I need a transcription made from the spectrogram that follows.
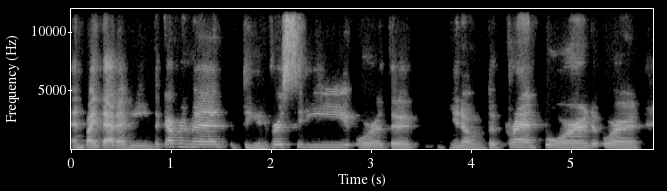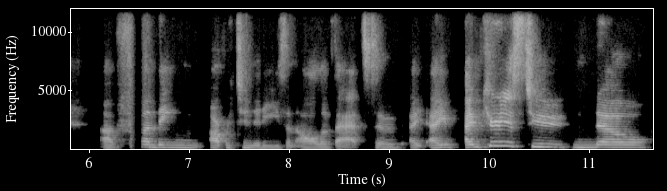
And by that, I mean the government, the university, or the, you know, the grant board or uh, funding opportunities and all of that. So I, I, I'm curious to know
